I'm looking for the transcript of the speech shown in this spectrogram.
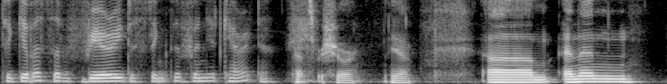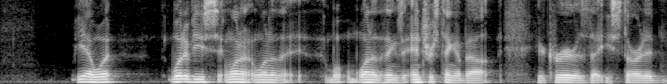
to give us a very distinctive vineyard character. That's for sure. Yeah. Um, and then, yeah, what what have you seen? One of, one of the one of the things interesting about your career is that you started.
